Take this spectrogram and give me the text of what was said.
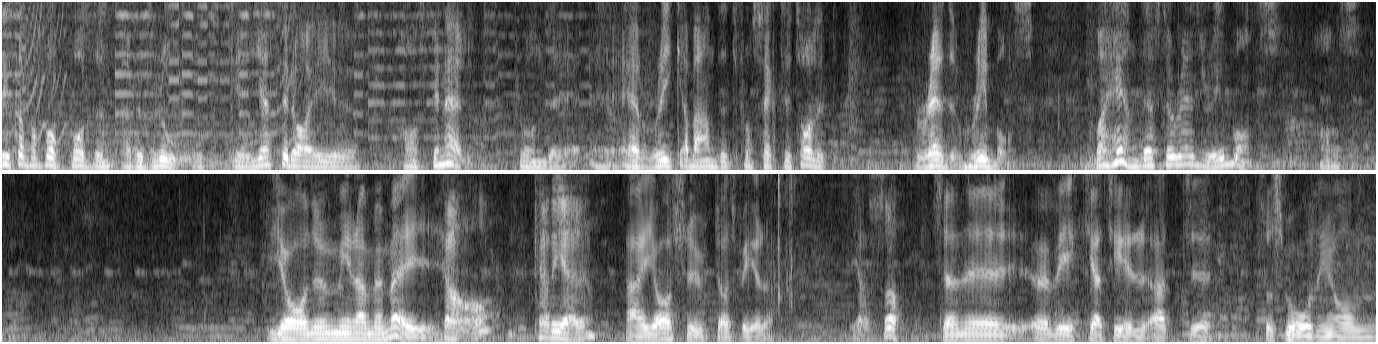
Lyssnar på Poppodden Örebro och eh, gäst idag är ju Hans Pinell från det eh, ärorika bandet från 60-talet Red Ribbons. Vad hände efter Red Ribbons, Hans? Ja, du menar med mig? Ja, karriären. Nej, jag slutade spela. Jaså? Sen eh, övergick jag till att eh, så småningom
